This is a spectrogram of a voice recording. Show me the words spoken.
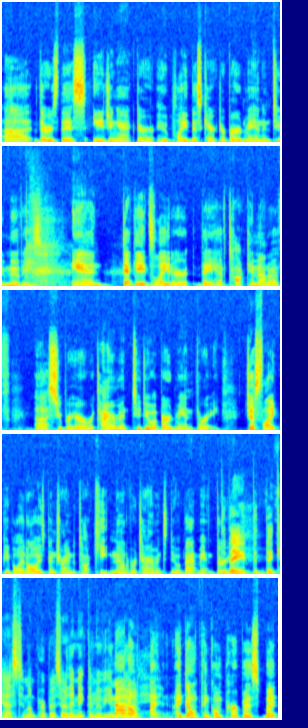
uh, there's this aging actor who played this character Birdman in two movies, and decades later they have talked him out of uh, superhero retirement to do a Birdman three. Just like people had always been trying to talk Keaton out of retirement to do a Batman three. Did they did they cast him on purpose, or did they make the movie Not about on, I, him? I don't think on purpose, but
